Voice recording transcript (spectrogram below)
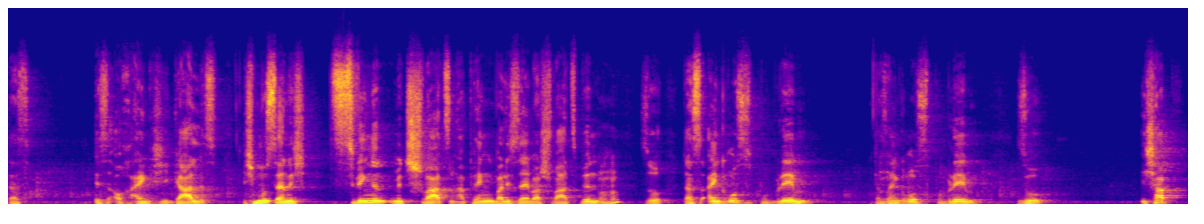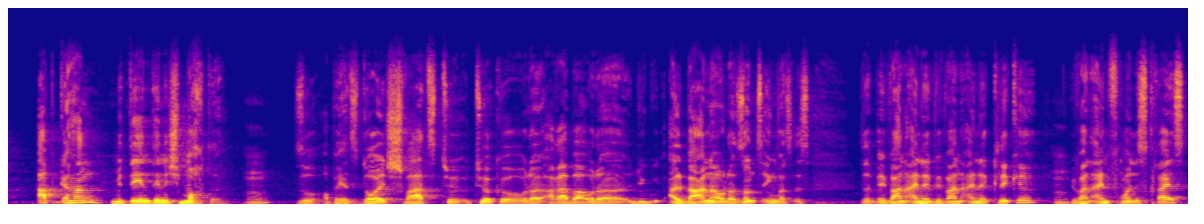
dass es auch eigentlich egal ist. Ich muss ja nicht zwingend mit Schwarzen abhängen, weil ich selber schwarz bin. Mhm. So, das ist ein großes Problem. Das ist ein großes Problem. So, ich habe abgehangen mit denen, den ich mochte. So, ob er jetzt Deutsch, Schwarz, Tür Türke oder Araber oder Albaner oder sonst irgendwas ist. Wir, waren eine, wir waren eine Clique, wir waren ein Freundeskreis.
